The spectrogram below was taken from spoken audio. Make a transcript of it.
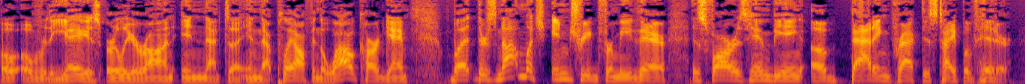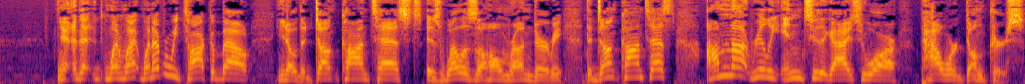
o- over the A's earlier on in that uh, in that playoff in the wild card game. But there's not much intrigue for me there as far as him being a batting practice type of hitter. Yeah, that, when, whenever we talk about you know the dunk contest as well as the home run derby, the dunk contest, I'm not really into the guys who are power dunkers.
